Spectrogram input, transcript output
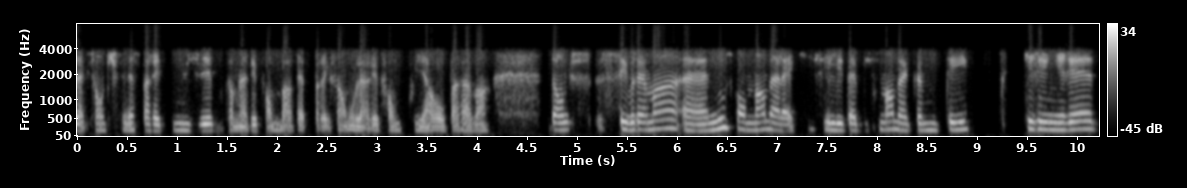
actions qui finissent par être nuisibles, comme la réforme Barrette, par exemple, ou la réforme Couillard auparavant. Donc, c'est vraiment, euh, nous, ce qu'on demande à l'acquis, c'est l'établissement d'un comité qui réunirait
